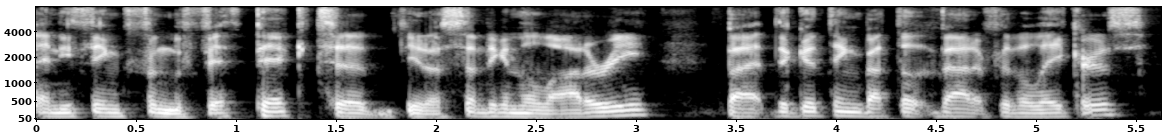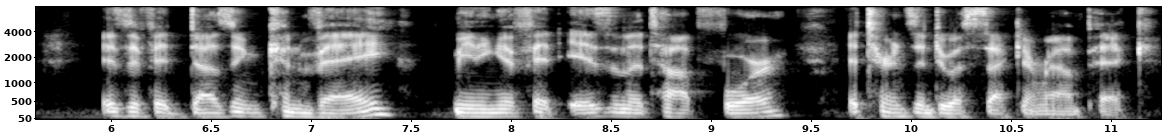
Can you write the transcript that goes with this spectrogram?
anything from the fifth pick to you know something in the lottery. But the good thing about the about it for the Lakers is if it doesn't convey, meaning if it is in the top four, it turns into a second round pick.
